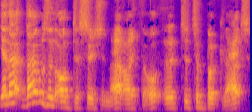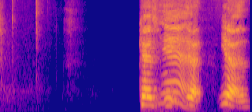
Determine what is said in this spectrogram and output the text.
Yeah, that that was an odd decision. That I thought uh, to to book that because Yeah. you, know, you know,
